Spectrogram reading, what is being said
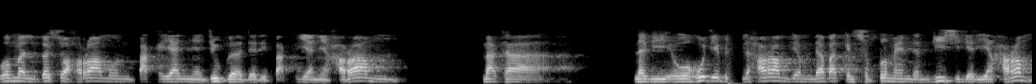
Wa malbasu haramun, pakaiannya juga dari pakaian yang haram. Maka Nabi Wahudi bil haram dia mendapatkan suplemen dan gizi dari yang haram.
